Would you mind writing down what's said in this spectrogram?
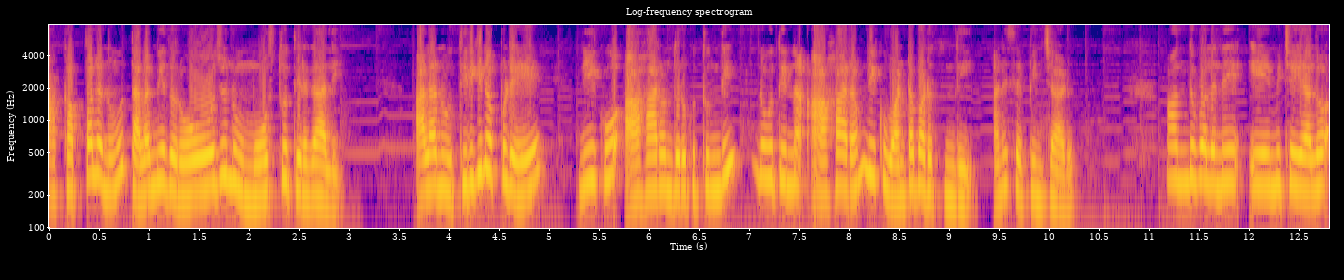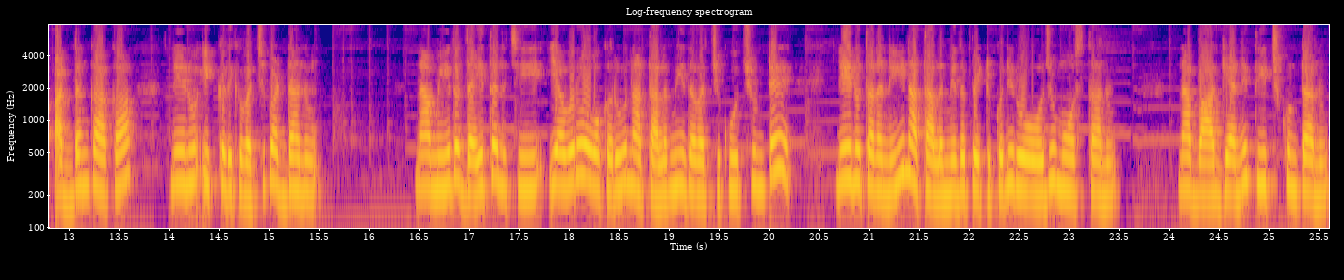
ఆ కప్పలను తల మీద రోజు నువ్వు మోస్తూ తిరగాలి. అలా నువ్వు తిరిగినప్పుడే నీకు ఆహారం దొరుకుతుంది నువ్వు తిన్న ఆహారం నీకు వంటపడుతుంది అని శపించాడు అందువలనే ఏమి చేయాలో అర్థం కాక నేను ఇక్కడికి వచ్చి పడ్డాను. నా మీద దయతలిచి ఎవరో ఒకరు నా తల మీద వచ్చి కూర్చుంటే నేను తనని నా తల మీద పెట్టుకుని రోజు మోస్తాను. నా భాగ్యాన్ని తీర్చుకుంటాను.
